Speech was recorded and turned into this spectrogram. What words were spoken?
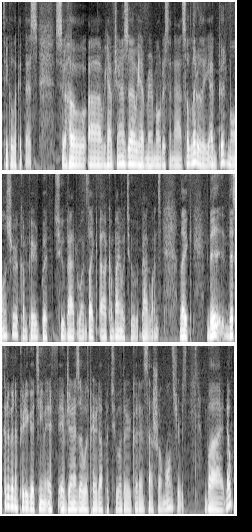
Take a look at this. So uh, we have Jenazah, we have Mermodus and that. So literally a good monster compared with two bad ones like uh, combined with two bad ones. Like th this could have been a pretty good team if if Jenazah was paired up with two other good ancestral monsters. But nope.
